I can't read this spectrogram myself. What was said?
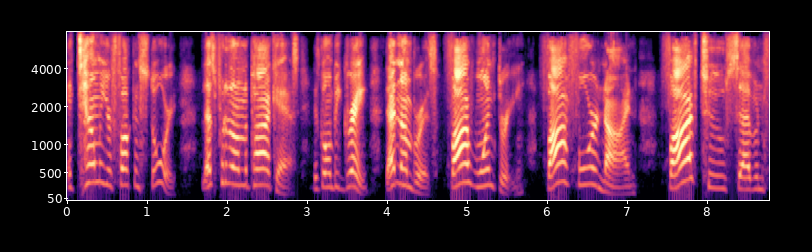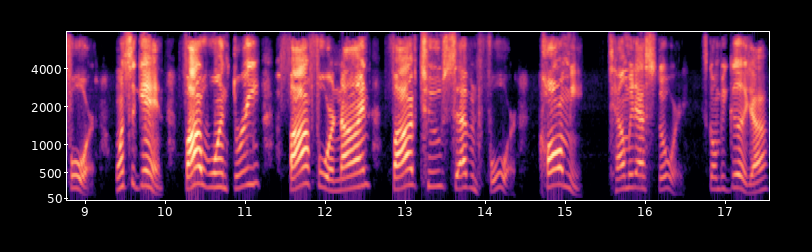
and tell me your fucking story. Let's put it on the podcast. It's gonna be great. That number is 513 549 5274. Once again, 513 549 5274. Call me. Tell me that story. It's going to be good, y'all.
